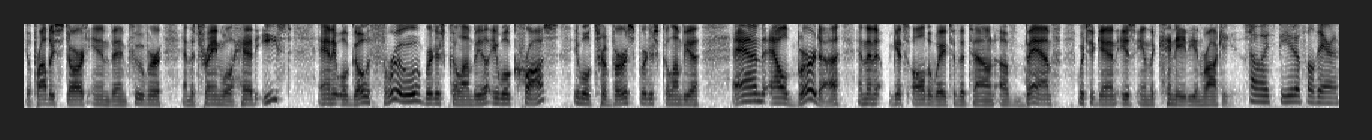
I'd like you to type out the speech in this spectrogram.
You'll probably start in Vancouver, and the train will head east and it will go through British Columbia. It will cross, it will traverse British Columbia and Alberta, and then it gets all the way to the town of Banff, which again is in the Canadian Rockies. Oh, it's beautiful there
